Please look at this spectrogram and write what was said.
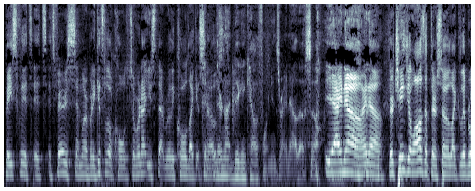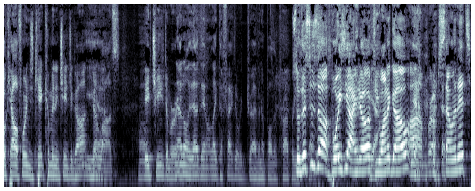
Basically, it's it's it's very similar, but it gets a little cold. So we're not used to that really cold like it snows. they're not digging Californians right now, though. So Yeah, I know, I know. They're changing laws up there, so like liberal Californians can't come in and change the gun, gun Yeah. Laws. They've changed them already. not only that, they don't like the fact that we're driving up all their property. so this is uh, Boise, Idaho. If Yeah. you want to go, um, where I'm selling it.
